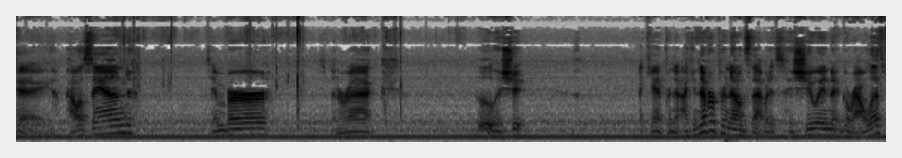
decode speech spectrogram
Okay, Palossand, Timburr, Spinarak. Ooh, Hishu. I can't pronounce. I can never pronounce that, but it's Hisuian Growlithe,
